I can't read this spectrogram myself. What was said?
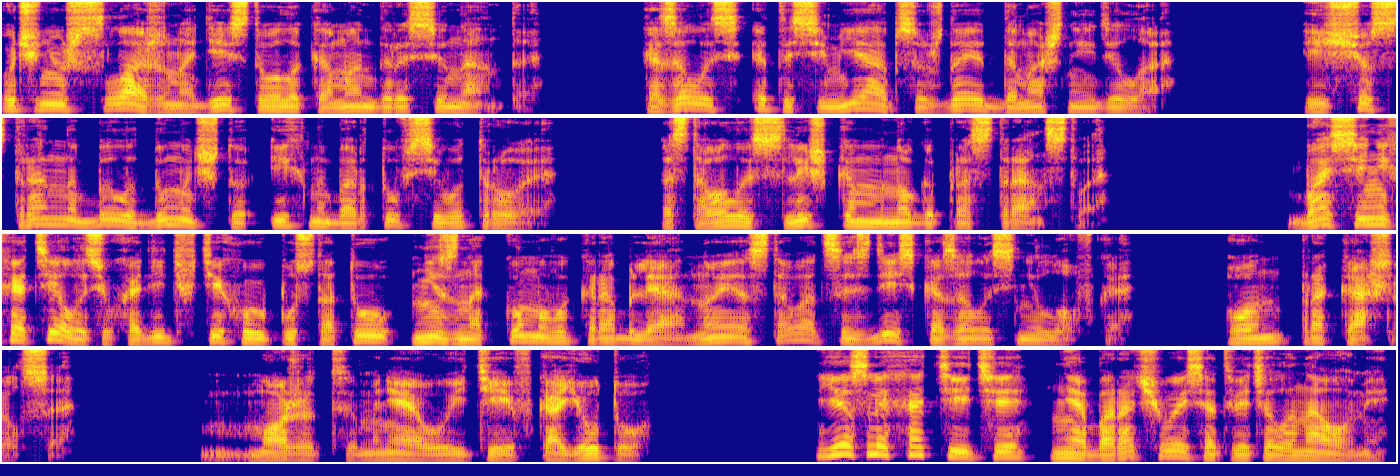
Очень уж слаженно действовала команда Рассенанта. Казалось, эта семья обсуждает домашние дела. Еще странно было думать, что их на борту всего трое. Оставалось слишком много пространства. Басе не хотелось уходить в тихую пустоту незнакомого корабля, но и оставаться здесь казалось неловко. Он прокашлялся. «Может, мне уйти в каюту?» «Если хотите», — не оборачиваясь, ответила Наоми.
